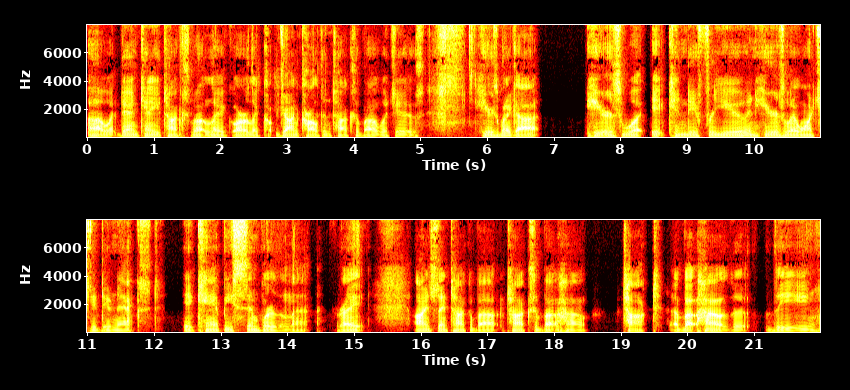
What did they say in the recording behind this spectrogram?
uh, what Dan Kennedy talks about, like, or like John Carlton talks about, which is here's what I got, here's what it can do for you, and here's what I want you to do next. It can't be simpler than that, right? Einstein talk about talks about how talked about how the the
